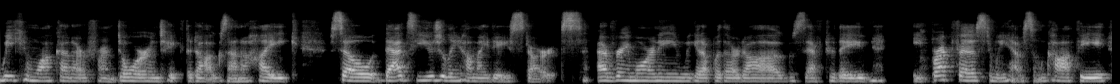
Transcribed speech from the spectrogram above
we can walk out our front door and take the dogs on a hike. So that's usually how my day starts. Every morning we get up with our dogs after they eat breakfast and we have some coffee.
